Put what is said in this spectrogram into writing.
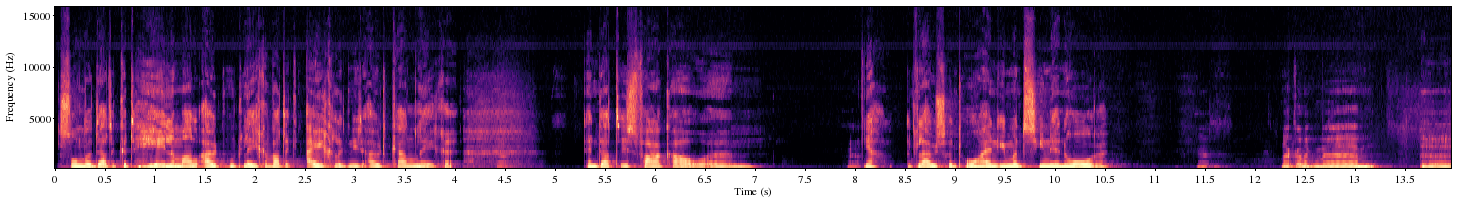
zonder dat ik het helemaal uit moet leggen wat ik eigenlijk niet uit kan leggen. En dat is vaak al ehm, ja. het luisterend horen en iemand zien en horen. Nou kan ik me, eh,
